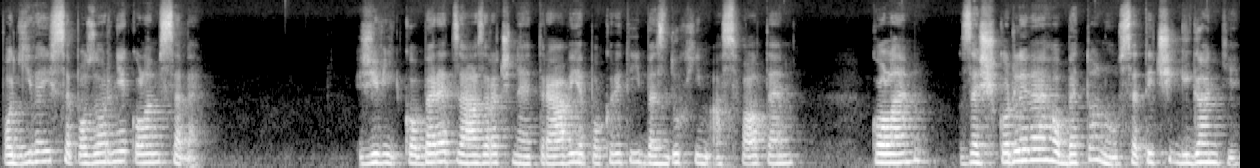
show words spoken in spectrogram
podívej se pozorně kolem sebe. Živý koberec zázračné trávy je pokrytý bezduchým asfaltem, kolem ze škodlivého betonu se tyčí giganti,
